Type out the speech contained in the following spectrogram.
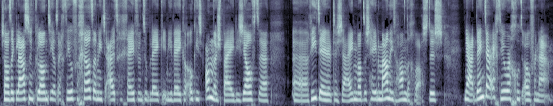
Zo had ik laatst een klant die had echt heel veel geld aan iets uitgegeven. En toen bleek in die weken ook iets anders bij diezelfde uh, retailer te zijn. Wat dus helemaal niet handig was. Dus ja, denk daar echt heel erg goed over na.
